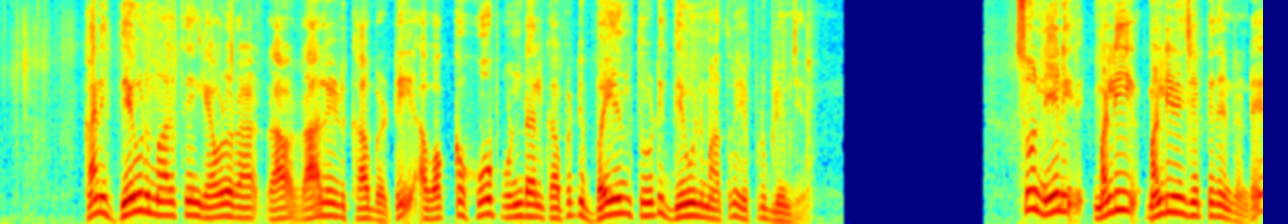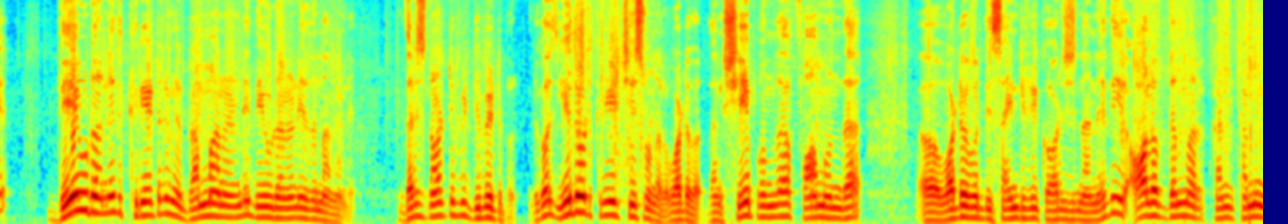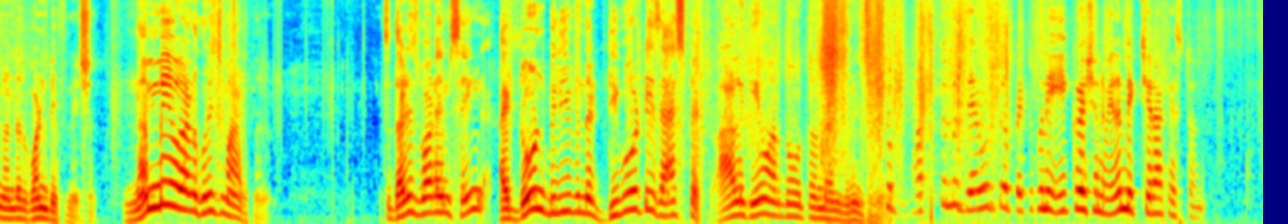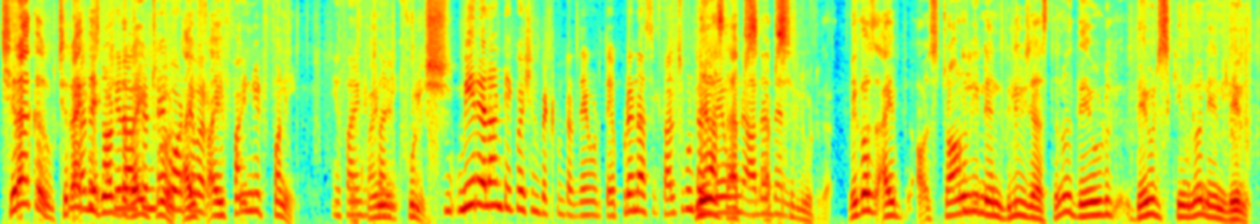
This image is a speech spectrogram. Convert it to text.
కానీ దేవుడు మారితే ఇంకెవడో రా రా- రాలేడు కాబట్టి ఆ ఒక్క హోప్ ఉండాలి కాబట్టి భయంతో దేవుడిని మాత్రం ఎప్పుడు బ్లేమ్ చేయరు. సో నేను మళ్ళీ మళ్ళీ నేను చెప్పేది ఏంటంటే దేవుడు అనేది క్రియేటర్ మీరు బ్రహ్మ అనండి దేవుడు అనండి ఏదన్నా అనండి. That is not to be debatable because ఏదో ఒకటి క్రియేట్ చేసి ఉండాలి వాట్ ఎవర్ దానికి షేప్ ఉందా ఫామ్ ఉందా what ever the scientific origin అనేది all of them are con coming under one definition నమ్మే వాళ్ళ గురించి మాట్లాడతాను so that is what I'm saying I don't believe in the devotees aspect వాళ్ళకి ఏం అర్థం అవుతుంది దాని గురించి? సో భక్తులు దేవుడితో పెట్టుకునే ఈక్వేషన్ మీద మీకు చిరాకేస్తుంది. చిరాకు చిరాక్ is not the right word. I find it funny it find. It foolish మీరు ఎలాంటి ఈక్వేషన్ పెట్టుకుంటారు దేవుడితో? ఎప్పుడైనా అసలు తలుచుకుంటారు దేవుడిని అదర్ దెన్ అబ్సల్యూట్గా బికాజ్ ఐ స్ట్రాంగ్లీ నేను బిలీవ్ చేస్తాను దేవుడు దేవుడి నేను లేను.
